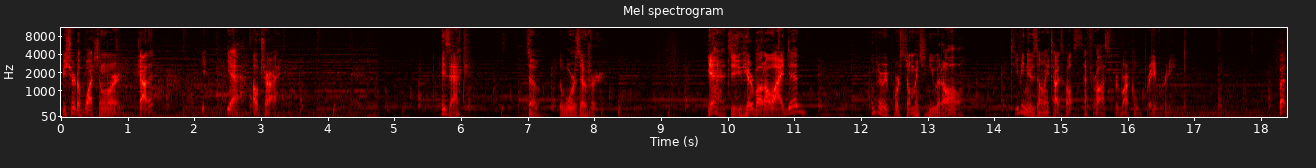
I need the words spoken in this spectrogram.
Be sure to watch and learn. Got it? Y- yeah, I'll try. Hey, Zack. So, the war's over. Yeah, did you hear about all I did? Company reports don't mention you at all. TV news only talks about Sephiroth's remarkable bravery. But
